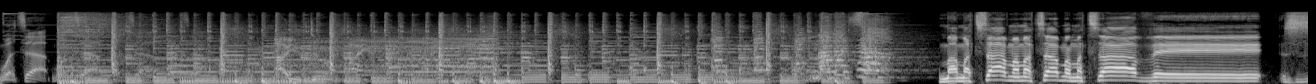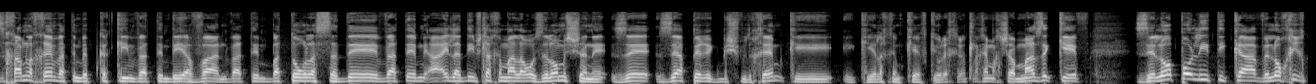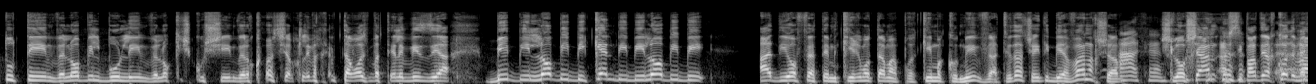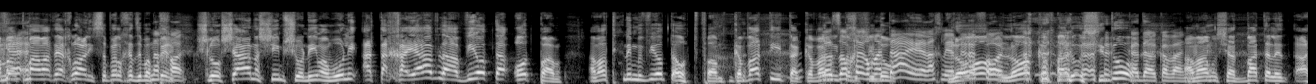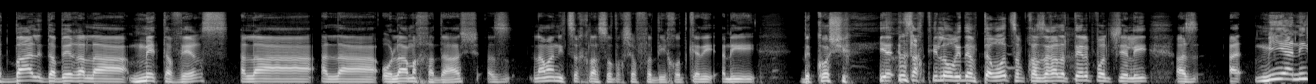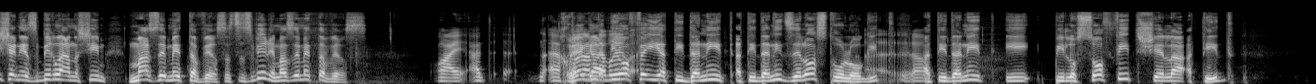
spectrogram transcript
What's up? What's up? מה המצב, מה המצב, מה המצב, אה, חם לכם ואתם בפקקים ואתם ביוון ואתם בתור לשדה ואתם, הילדים שלכם על הראש, זה לא משנה, זה, זה הפרק בשבילכם כי, כי יהיה לכם כיף, כי הולך להיות לכם עכשיו, מה זה כיף? זה לא פוליטיקה ולא חרטוטים ולא בלבולים ולא קשקושים ולא כל שאוכלים לכם את הראש בטלוויזיה, ביבי, לא ביבי, כן ביבי, לא ביבי. עד יופי, אתם מכירים אותם מהפרקים הקודמים, ואת יודעת שהייתי ביוון עכשיו, אה, כן. שלושה, סיפרתי לך קודם, ואמרת מה, אמרתי לך, לא, אני אספר לך את זה בפרק. נכון. שלושה אנשים שונים אמרו לי, אתה חייב להביא אותה עוד פעם. אמרתי, אני מביא אותה עוד פעם, קבעתי איתה, קבענו לא איתה זוכר בשידור. מתי, הלך לי לא, הטלפון. לא, קבענו בשידור. קבענו, קבענו. אמרנו שאת באה לדבר על המטאוורס, על ה- על העולם החדש, אז למה אני צריך לעשות עכשיו פדיחות? כי אני- אני בקושי הצלחתי להוריד להם את הוואטסאפ חזרה לטלפון שלי, אז אה, מי אני שאני אסביר לאנשים מה זה מטאוורס? אז תסבירי, מה זה מטאוורס? וואי, את... לא רגע, מדברים... יופי היא עתידנית, עתידנית זה לא אסטרולוגית, אה, לא. עתידנית היא פילוסופית של העתיד.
